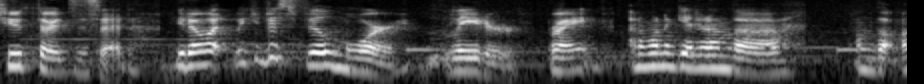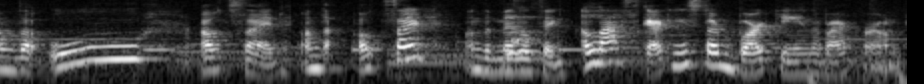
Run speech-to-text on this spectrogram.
Two thirds is it. You know what? We can just fill more later, right? I don't want to get it on the, on the, on the, ooh, outside. On the outside? On the middle thing. Alaska, can you start barking in the background?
